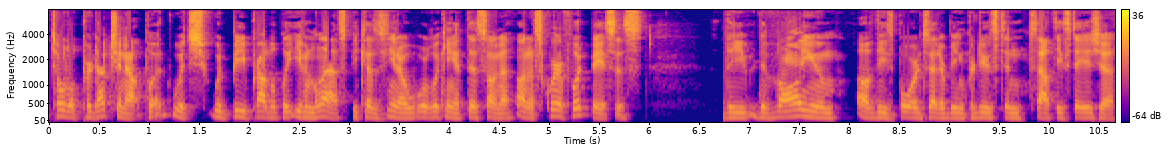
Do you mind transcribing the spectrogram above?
total production output, which would be probably even less because you know we're looking at this on a on a square foot basis. The the volume of these boards that are being produced in Southeast Asia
